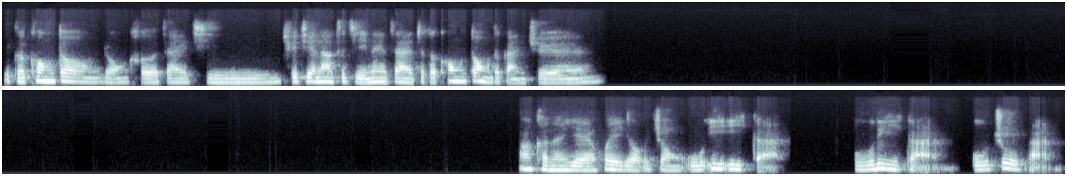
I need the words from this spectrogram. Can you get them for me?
一个空洞融合在一起，去接纳自己内在这个空洞的感觉。啊，可能也会有一种无意义感、无力感、无助感。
